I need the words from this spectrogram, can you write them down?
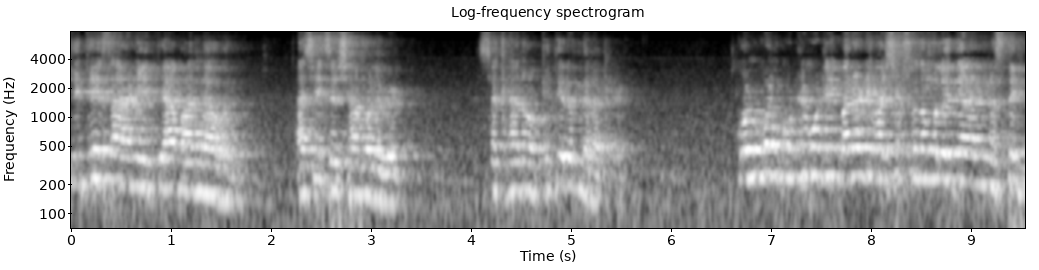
तिथेच आणि त्या बांधावर. अशीच श्यामल वेळ सख्यानो किती रंग खेळ कोण कोण कुठली कुठली? मराठी भाषिक सुद्धा मुलं त्या नसतील.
